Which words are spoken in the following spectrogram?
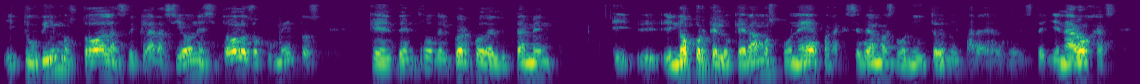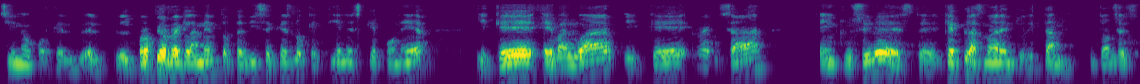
y tuvimos todas las declaraciones y todos los documentos que dentro del cuerpo del dictamen, y, no porque lo queramos poner para que se vea más bonito ni para este, llenar hojas, sino porque el, el, propio reglamento te dice qué es lo que tienes que poner y qué evaluar y qué revisar e inclusive este, qué plasmar en tu dictamen. Entonces,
